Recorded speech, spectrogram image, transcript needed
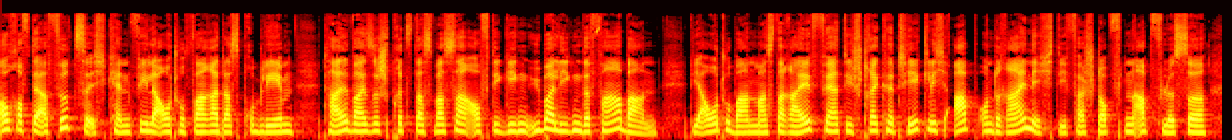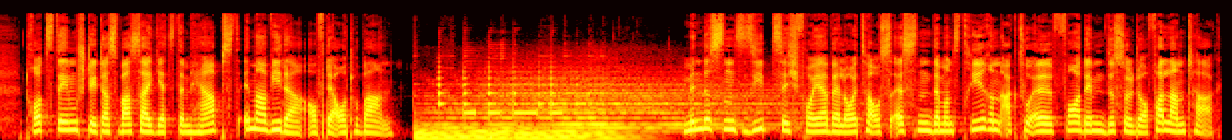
Auch auf der A40 kennen viele Autofahrer das Problem. Teilweise spritzt das Wasser auf die gegenüberliegende Fahrbahn. Die Autobahnmasterei fährt die Strecke täglich ab und reinigt die verstopften Abflüsse. Trotzdem steht das Wasser jetzt im Herbst immer wieder auf der Autobahn. Mindestens 70 Feuerwehrleute aus Essen demonstrieren aktuell vor dem Düsseldorfer Landtag.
